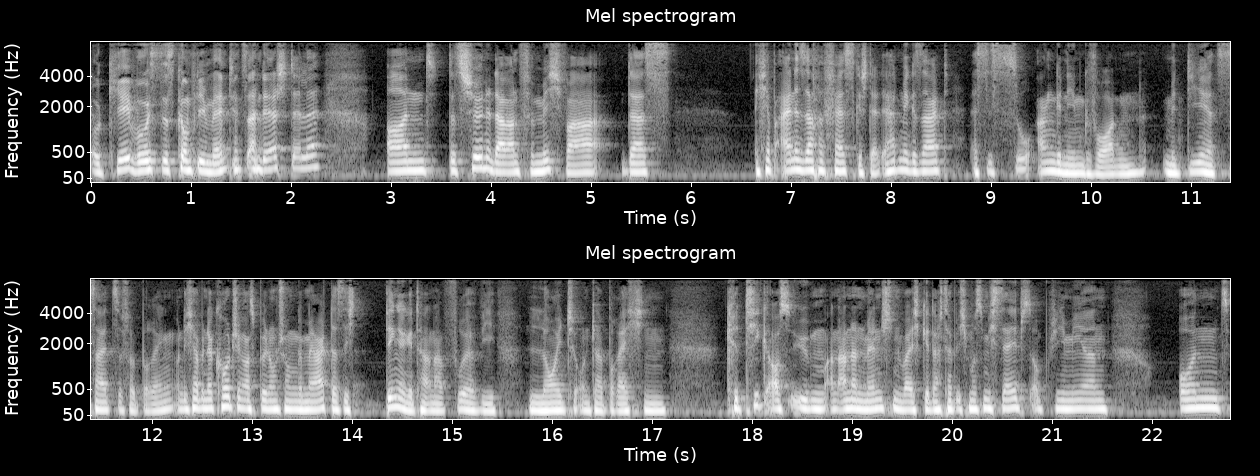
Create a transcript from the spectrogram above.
okay, wo ist das Kompliment jetzt an der Stelle? Und das Schöne daran für mich war, dass ich habe eine Sache festgestellt. Er hat mir gesagt, es ist so angenehm geworden, mit dir jetzt Zeit zu verbringen. Und ich habe in der Coaching-Ausbildung schon gemerkt, dass ich Dinge getan habe, früher wie Leute unterbrechen, Kritik ausüben an anderen Menschen, weil ich gedacht habe, ich muss mich selbst optimieren und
